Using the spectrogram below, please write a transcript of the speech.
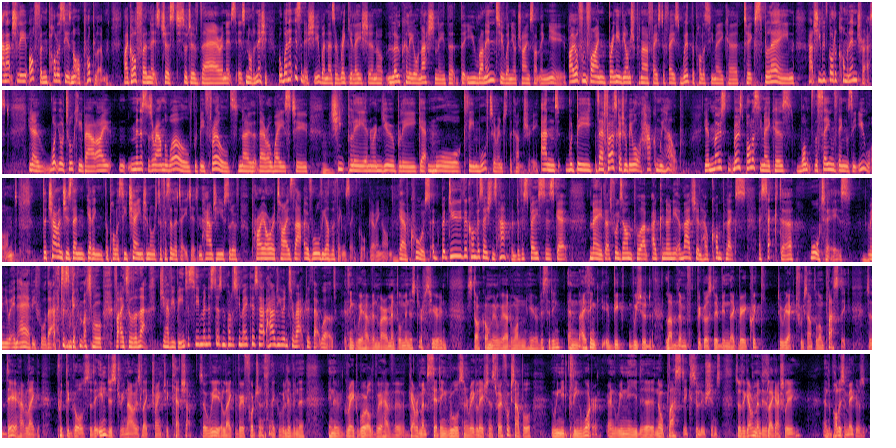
And actually, often policy is not a problem. Like often it's just sort of there and it's, it's not an issue. But when it is an issue, when there's a regulation or locally or nationally that, that you run into when you're trying something new, I often find bringing the entrepreneur face to face with the policymaker to explain actually we've got a common interest. You know, what you're talking about, I ministers around the world would be thrilled to know that there are ways to mm. cheaply and renewably get mm. more clean water into the country. And would be their first question would be, well, how can we help? You know, most, most policymakers want the same things that you want. The challenge is then getting the policy changed in order to facilitate it. And how do you sort of prioritize that over all the other things they've got going on? Yeah, of course. Uh, but do the conversations happen? Do the spaces get made? Like, for example, I, I can only imagine how complex a sector water is. I mean, you were in air before that. It doesn't get much more vital than that. You, have you been to see ministers and policymakers? How, how do you interact with that world? I think we have environmental ministers here in Stockholm, and we had one here visiting. And I think big, we should love them because they've been like very quick to react, for example, on plastic. So they have like put the goals. So the industry now is like trying to catch up. So we are like very fortunate. Like we live in a in a great world. We have a government setting rules and regulations. So, for example, we need clean water and we need uh, no plastic solutions. So the government is like actually, and the policymakers,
